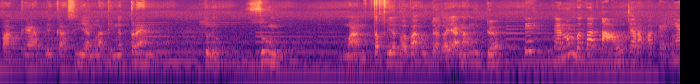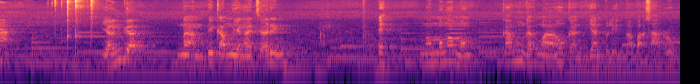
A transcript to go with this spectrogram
Pakai aplikasi yang lagi ngetren. Itu loh, Zoom. Mantep ya Bapak, udah kayak anak muda. Ih, emang Bapak tahu cara pakainya? Ya enggak, nanti kamu yang ngajarin. Eh, ngomong-ngomong, kamu nggak mau gantian beliin Bapak sarung?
